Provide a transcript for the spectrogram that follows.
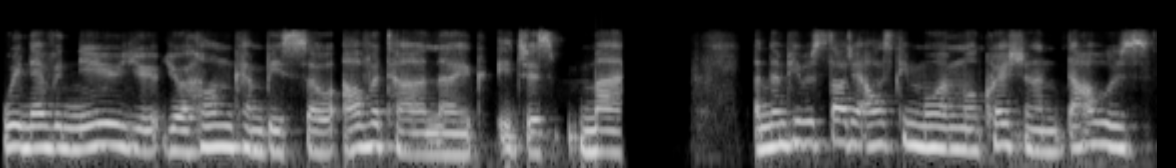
We never knew you, your home can be so avatar, like it just mad. And then people started asking more and more questions. And that was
